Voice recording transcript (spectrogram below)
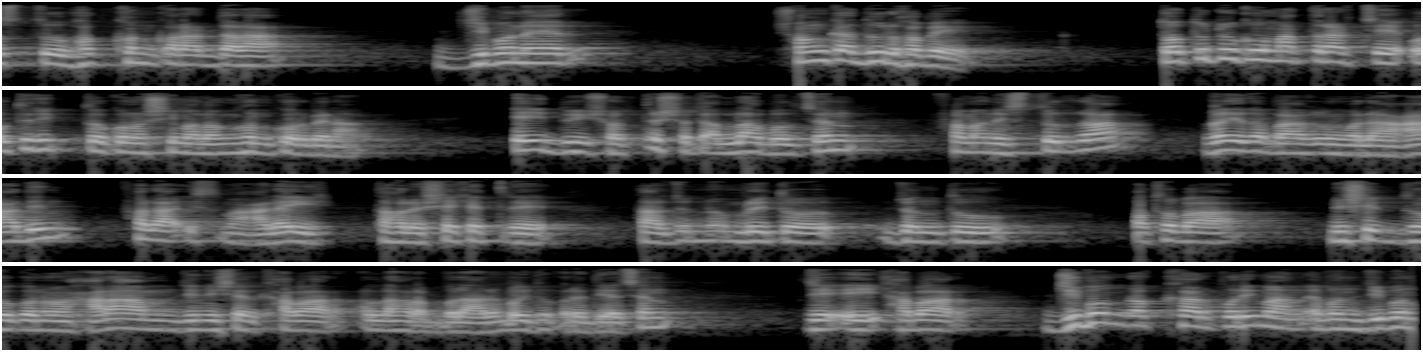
বস্তু ভক্ষণ করার দ্বারা জীবনের সংখ্যা দূর হবে ততটুকু মাত্রার চেয়ে অতিরিক্ত কোনো সীমা লঙ্ঘন করবে না। এই দুই শর্তের সাথে আল্লাহ বলছেন, ফামান ইস্তুররা গৈরা বাগুমওয়ালা আদিন ফালা ইসমা আলাই তাহলে সেক্ষেত্রে তার জন্য মৃত জন্তু অথবা নিষিদ্ধ কোনো হারাম জিনিসের খাবার আল্লাহ রাব্বুল আলম বৈধ করে দিয়েছেন, যে এই খাবার জীবন রক্ষার পরিমাণ এবং জীবন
